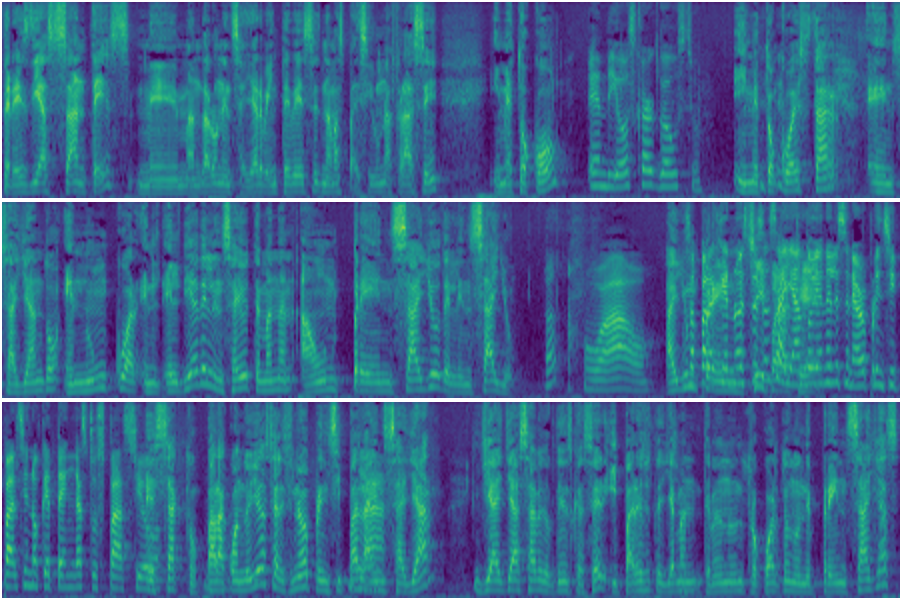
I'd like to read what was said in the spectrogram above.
tres días antes me mandaron a ensayar 20 veces nada más para decir una frase y me tocó. And the Oscar goes to. Y me tocó estar ensayando en un cuar- en el día del ensayo te mandan a un preensayo del ensayo. Ah, Wow. Hay o un sea, para que no estés sí, ensayando que- ya en el escenario principal, sino que tengas tu espacio. Exacto. Para cuando llegas al escenario principal a Ya. ensayar, ya ya sabes lo que tienes que hacer y para eso te llaman, te mandan a otro cuarto en donde preensayas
